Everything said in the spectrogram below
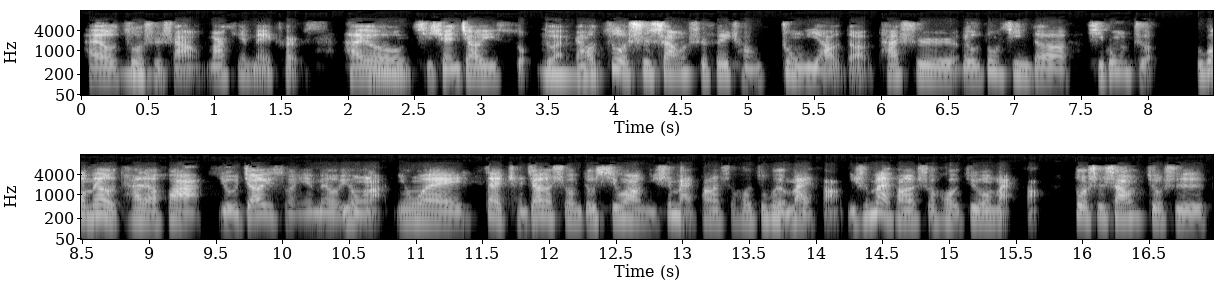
还有做市商 market makers，还有期权交易所。对，然后做市商是非常重要的，它是流动性的提供者。如果没有它的话，有交易所也没有用了，因为在成交的时候，你都希望你是买方的时候就会有卖方，你是卖方的时候就有买方。做市商就是。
